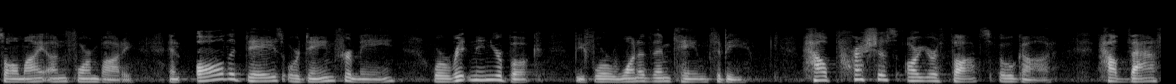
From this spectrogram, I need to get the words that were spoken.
saw my unformed body, and all the days ordained for me were written in your book before one of them came to be. How precious are your thoughts, O God! How vast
